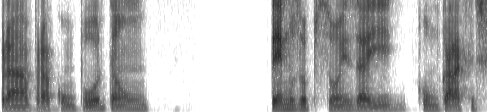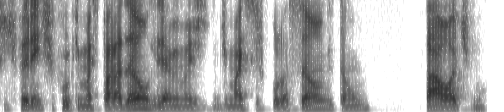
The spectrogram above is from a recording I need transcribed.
para compor. Então, temos opções aí com características diferentes. Furk mais paradão, Guilherme mais, de mais circulação. Então, tá ótimo.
